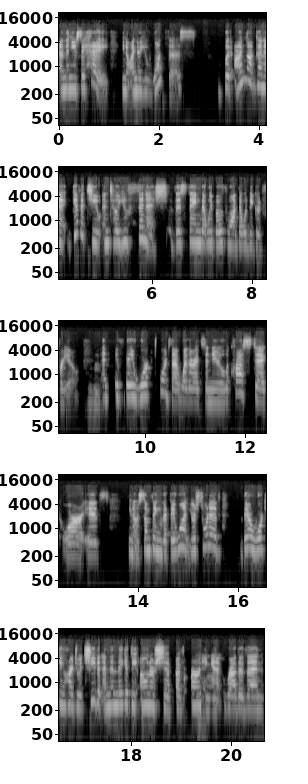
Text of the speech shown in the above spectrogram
and then you say, hey, you know, I know you want this, but I'm not going to give it to you until you finish this thing that we both want that would be good for you. Mm-hmm. And if they work towards that, whether it's a new lacrosse stick or it's, you know, something that they want, you're sort of, they're working hard to achieve it and then they get the ownership of earning it rather than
